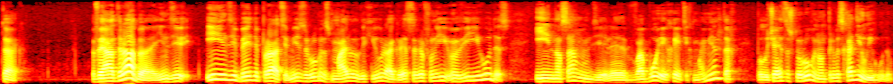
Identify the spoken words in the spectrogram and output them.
Так. Веадраба, Инди бейде пратим из Рубенс Майлен Лихюра агрессоров Иудес. И на самом деле в обоих этих моментах получается, что Рувен он превосходил Иуду.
